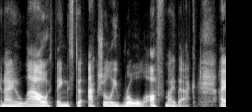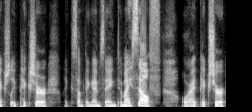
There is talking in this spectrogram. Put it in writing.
and I allow things to actually roll off my back. I actually picture like something I'm saying to myself, or I picture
